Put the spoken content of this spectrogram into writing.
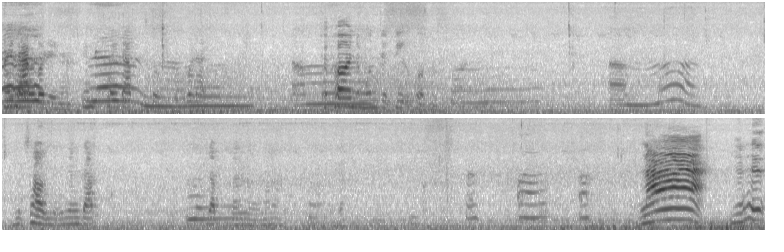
ไม่รับก็ได้นะใครดับตัวก็ได้แต่พ่อจะมุนจะติวผมมันเช้านี่ยังดับดับนั่นเลยนะลาอย่าเฮ็ด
